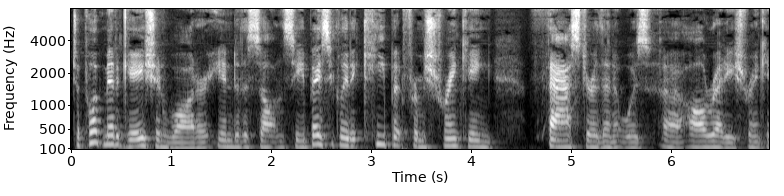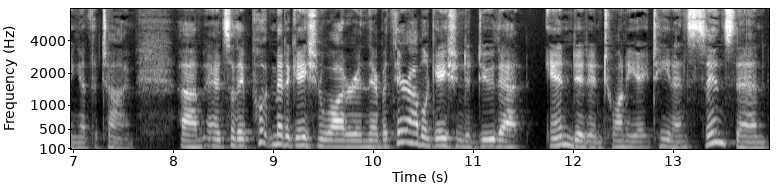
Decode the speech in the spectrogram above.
to put mitigation water into the Salton Sea, basically to keep it from shrinking faster than it was uh, already shrinking at the time. Um, and so they put mitigation water in there, but their obligation to do that ended in 2018. And since then,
